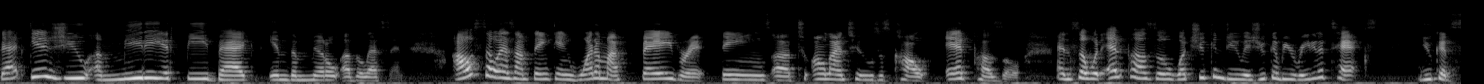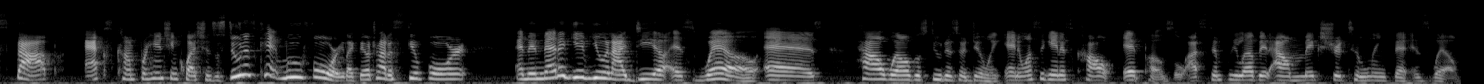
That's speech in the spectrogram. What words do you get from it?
That gives you immediate feedback in the middle of the lesson. Also, as I'm thinking, one of my favorite things uh, to online tools is called Edpuzzle. And so with Edpuzzle, what you can do is you can be reading a text, you can stop, ask comprehension questions. The students can't move forward, like they'll try to skip forward. And then that'll give you an idea as well as how well the students are doing. And once again, it's called Edpuzzle. I simply love it. I'll make sure to link that as well.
